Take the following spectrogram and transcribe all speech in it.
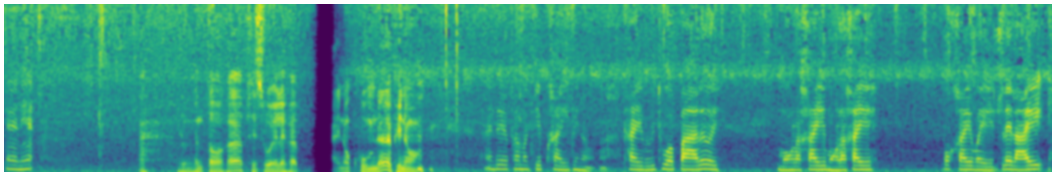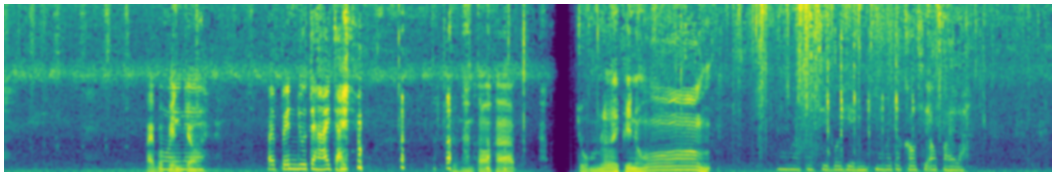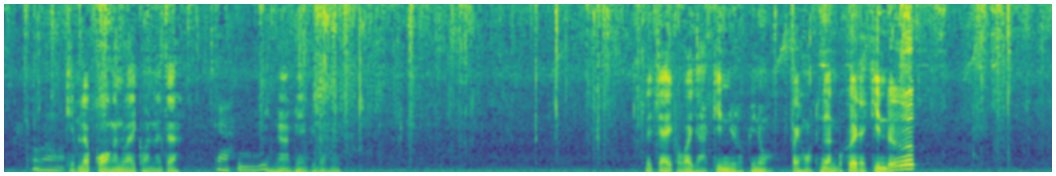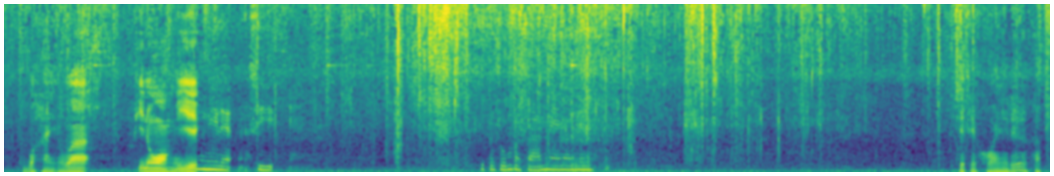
แค่เนี้ยหลุนกันต่อครับ สวยๆเลยครับ ไข่นกขุมเด้อพี่น้องอันเด้อพามาเก็บไข่พี่น้อง ไข่ไปทั่วปลาเลย มองละไข่มองละไข่บ่ไข่ไว้หลายไปบ่เป็นจอยๆไปเป็นอยู่แต่หายใจหลุนกันต่อครับ จุ่มเลยพี่น้องนึกว่าจะสิบ่เห็นนึกว่าจะเขาสิเอาไปล่ะ เพราะว่าเก็บแล้วกองกันไว้ก่อนนะจ๊ะจ้ะอุ้ยงามแหงพี่น้องในใจก็ว่าอยากกินอยู่หรอกพี่น้องไปหอดเฮือนบ่เคยได้กินเด้อ บ่ให้ก็ว่า พี่น้องอีกนี่แหละสิสิผสมประสานแน่นอนนึงเจ็ดคอยเด้อครับ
